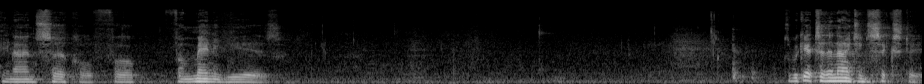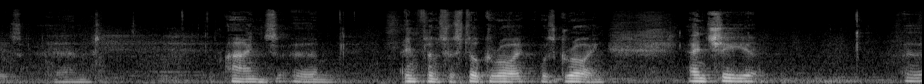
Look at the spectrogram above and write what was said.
in Anne's circle for, for many years. So we get to the 1960s, and Anne's um, influence was still growing, was growing, and she uh, uh,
